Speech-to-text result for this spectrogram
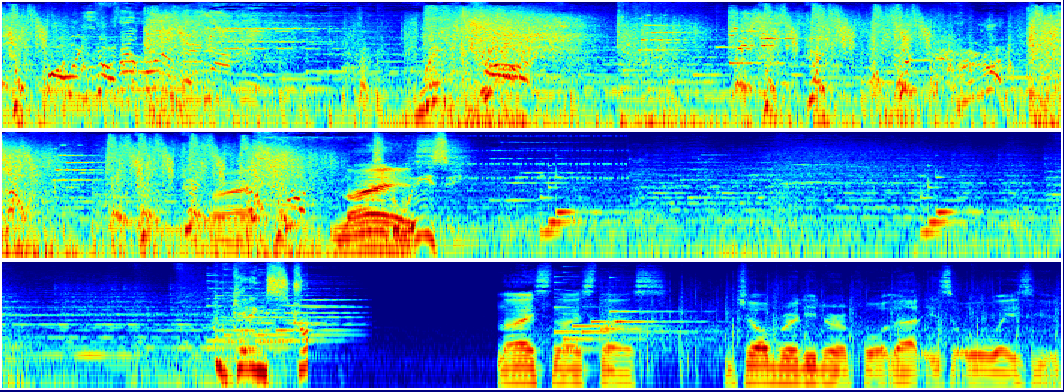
then we'll... Come and get it! From Luger, not me. Alright. Too easy. I'm getting strong. Nice, nice, nice. Job ready to report. That is always good.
